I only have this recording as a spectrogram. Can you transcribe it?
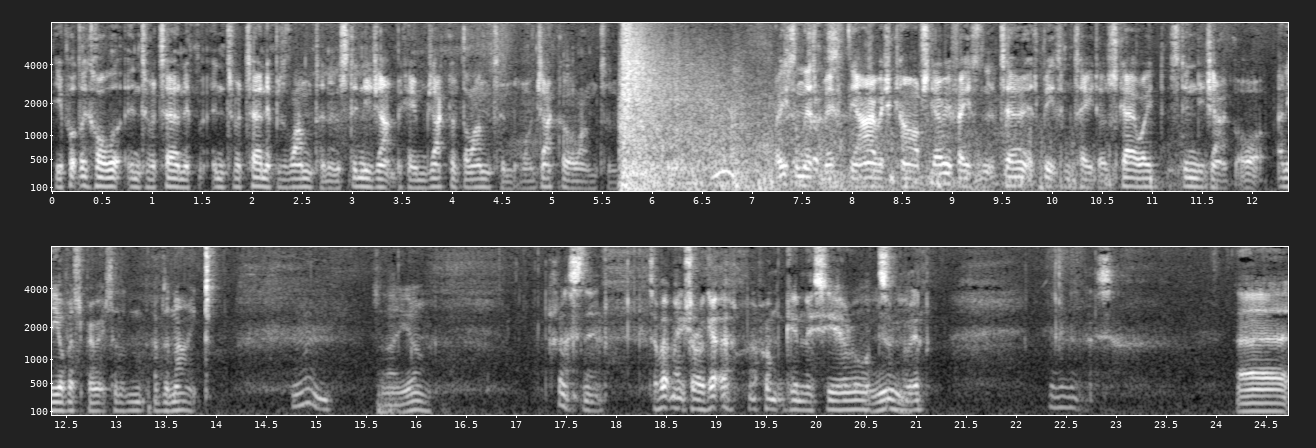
He put the coal into a turnip into a turnip as a lantern, and Stingy Jack became Jack of the Lantern or Jack o' Lantern. Based on this myth, the Irish carve scary faces into turnips, beets, and potatoes, scare away Stingy Jack or any other spirits of the, of the night. So there you go. Interesting. So I better make sure I get a, a pumpkin this year or Mm. something. Yes. Uh,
